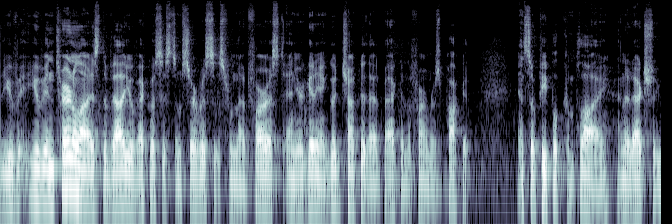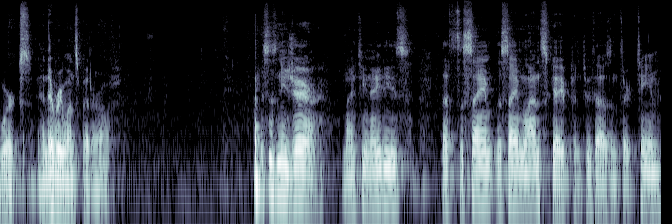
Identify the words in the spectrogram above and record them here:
You've, you've internalized the value of ecosystem services from that forest, and you're getting a good chunk of that back in the farmer's pocket. And so people comply, and it actually works, and everyone's better off. This is Niger, 1980s. That's the same, the same landscape in 2013.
